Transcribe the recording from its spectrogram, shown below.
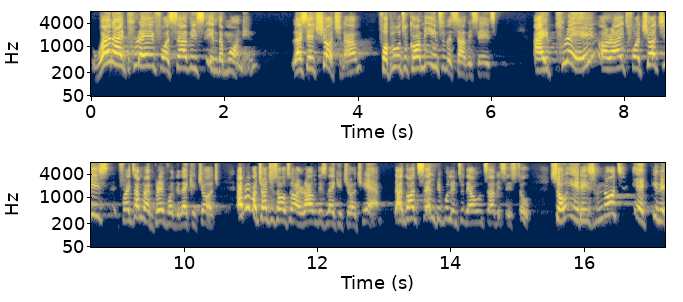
when I pray for service in the morning, let's say church now, for people to come into the services, I pray, all right, for churches. For example, I'm praying for the Lekki Church. I pray for churches also around this Lekki Church here, that God send people into their own services too. So it is not a, in a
